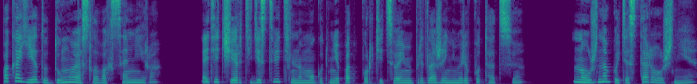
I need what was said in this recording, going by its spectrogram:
Пока еду, думаю о словах Самира. Эти черти действительно могут мне подпортить своими предложениями репутацию. Нужно быть осторожнее.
